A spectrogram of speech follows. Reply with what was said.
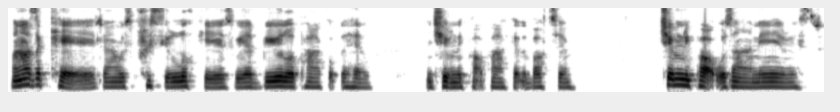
When I was a kid, I was pretty lucky as we had Buile Park up the hill and Chimney Pot Park at the bottom. Chimney Pot was our nearest.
